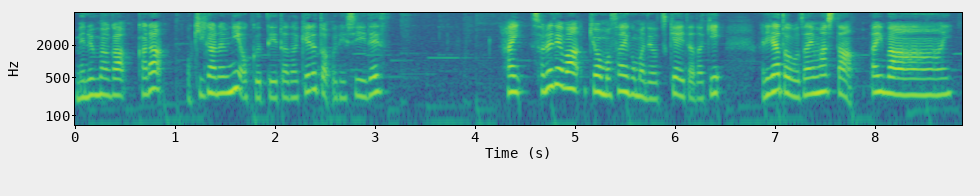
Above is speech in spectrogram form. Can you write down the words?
メルマガからお気軽に送っていただけると嬉しいですはい。それでは今日も最後までお付き合いいただきありがとうございました。バイバーイ。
